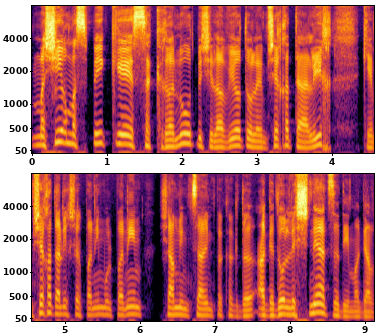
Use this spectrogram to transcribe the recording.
משאיר מספיק אה, סקרנות בשביל להביא אותו להמשך התהליך, כי המשך התהליך של פנים מול פנים, שם נמצא האימפקט הגדול, לשני הצדדים, אגב.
